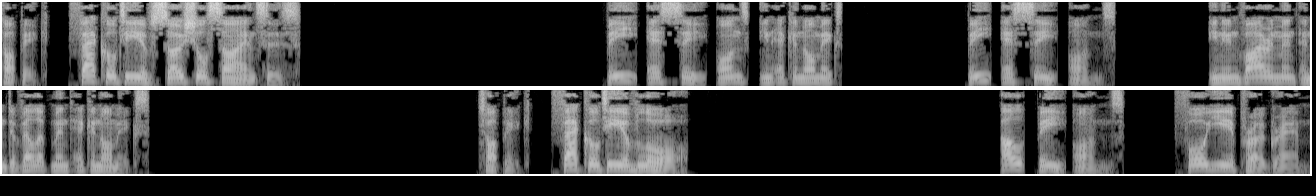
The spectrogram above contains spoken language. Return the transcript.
Topic: Faculty of Social Sciences. B. Sc. Hons. in Economics. B. Sc. Hons. in Environment and Development Economics. Topic: Faculty of Law. UL. B. Hons. Four-year program.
